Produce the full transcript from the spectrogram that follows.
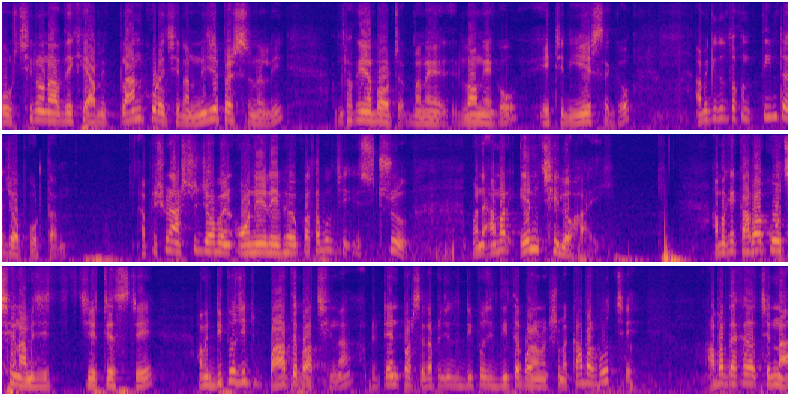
করছিল না দেখে আমি প্ল্যান করেছিলাম, নিজে পার্সোনালি আমি টকিং অ্যাবাউট মানে long ago eighteen years ago আমি কিন্তু তখন তিনটা জব করতাম। আপনি শুনে আশ্চর্য হবেন অনের এইভাবে কথা বলছি? ইস ট্রু মানে আমার এম ছিল হাই আমাকে কাভার করছেন আমি যে যে টেস্টে আমি ডিপোজিট বাড়াতে পারছি না। আপনি টেন পার্সেন্ট আপনি যদি ডিপোজিট দিতে পারেন, অনেক সময় কাভার হচ্ছে। আবার দেখা যাচ্ছে, না,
